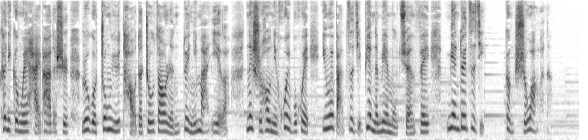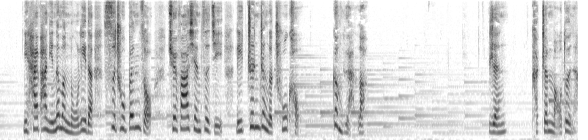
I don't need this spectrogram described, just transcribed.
可你更为害怕的是，如果终于讨得周遭人对你满意了，那时候你会不会因为把自己变得面目全非，面对自己更失望了呢？你害怕你那么努力的四处奔走，却发现自己离真正的出口更远了。人，可真矛盾啊！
